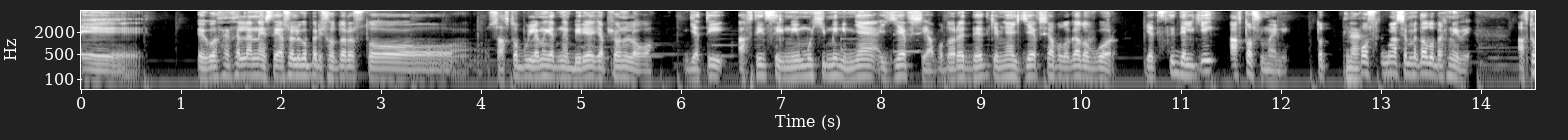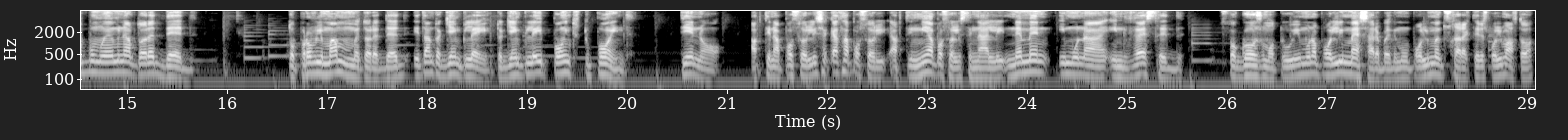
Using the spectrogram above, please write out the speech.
Ε, εγώ θα ήθελα να εστιάσω λίγο περισσότερο στο, σε αυτό που λέμε για την εμπειρία για ποιον λόγο. Γιατί αυτή τη στιγμή μου έχει μείνει μια γεύση από το Red Dead και μια γεύση από το God of War. Γιατί στην τελική αυτό σου μένει. Το Ναι. πώς θυμάσαι μετά το παιχνίδι. Αυτό που μου έμεινε από το Red Dead, το πρόβλημά μου με το Red Dead ήταν το gameplay. Το gameplay point to point. Τι εννοώ, από την αποστολή σε κάθε αποστολή, από τη μία αποστολή στην άλλη, ναι, μεν ήμουνα invested στον κόσμο του, ήμουνα πολύ μέσα, ρε παιδί μου, πολύ με τους χαρακτήρες, πολύ με αυτό.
